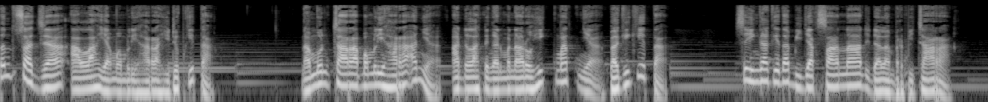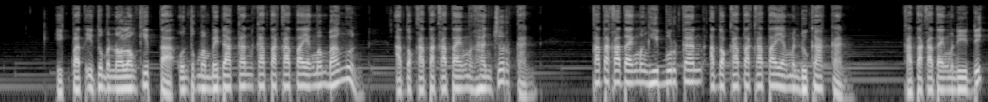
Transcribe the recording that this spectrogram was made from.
Tentu saja Allah yang memelihara hidup kita – namun cara pemeliharaannya adalah dengan menaruh hikmatnya bagi kita, sehingga kita bijaksana di dalam berbicara. Hikmat itu menolong kita untuk membedakan kata-kata yang membangun atau kata-kata yang menghancurkan, kata-kata yang menghiburkan atau kata-kata yang mendukakan, kata-kata yang mendidik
